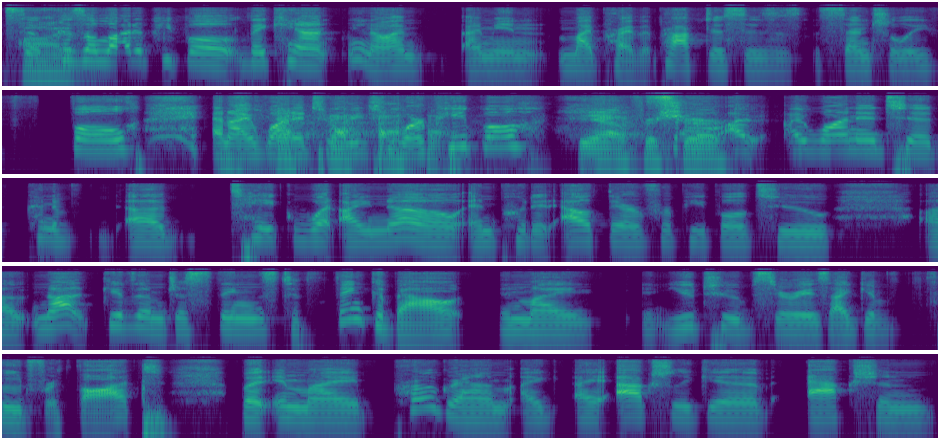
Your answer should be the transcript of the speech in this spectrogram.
So, Uh, because a lot of people, they can't, you know, I'm, I mean, my private practice is essentially full and I wanted to reach more people. yeah, for so sure. I, I wanted to kind of uh, take what I know and put it out there for people to uh, not give them just things to think about. In my YouTube series, I give food for thought, but in my program, I, I actually give action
